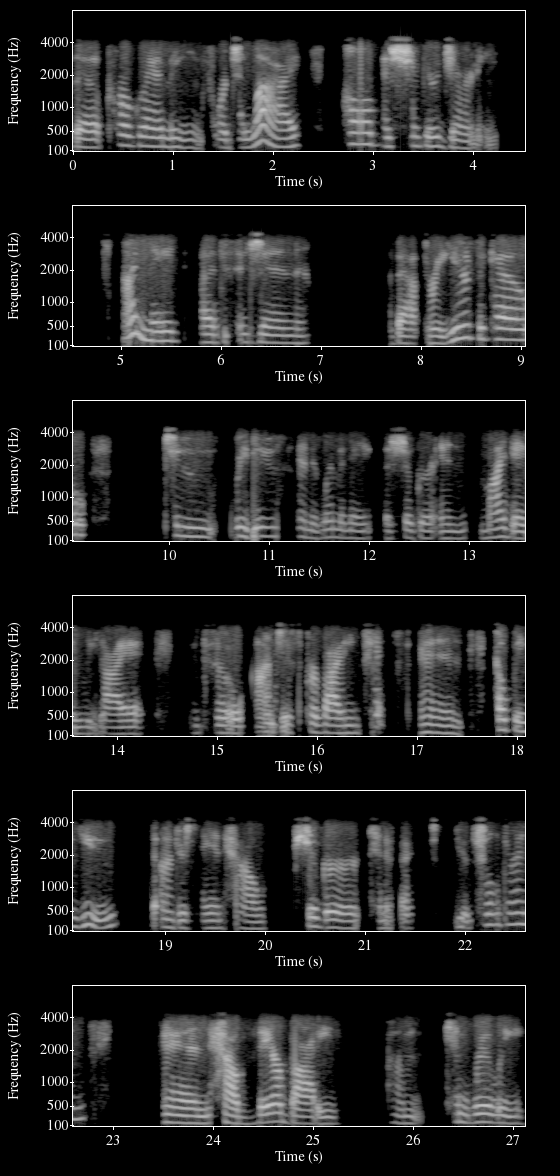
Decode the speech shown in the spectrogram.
the programming for July called The Sugar Journey. I made a decision about three years ago to reduce and eliminate the sugar in my daily diet. And so I'm just providing tips and helping you to understand how sugar can affect your children and how their bodies um, can really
